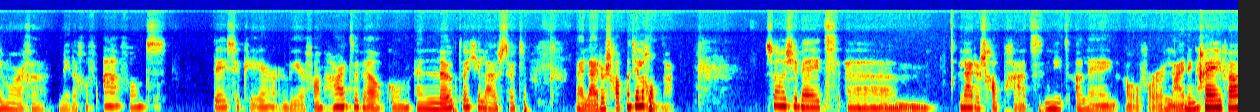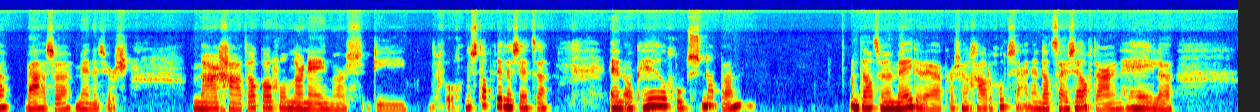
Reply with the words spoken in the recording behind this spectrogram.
Goedemorgen, middag of avond. Deze keer weer van harte welkom en leuk dat je luistert bij Leiderschap met Hillegonda. Zoals je weet, ehm, leiderschap gaat niet alleen over leiding geven, bazen, managers, maar gaat ook over ondernemers die de volgende stap willen zetten en ook heel goed snappen dat hun medewerkers hun gouden goed zijn en dat zij zelf daar een hele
